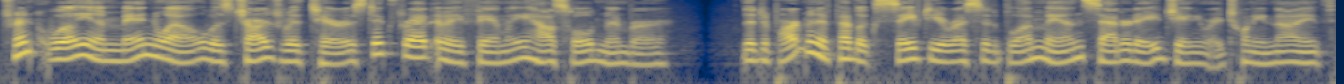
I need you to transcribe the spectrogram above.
Trent William Manuel was charged with terroristic threat of a family household member. The Department of Public Safety arrested a Blum man Saturday, January 29th.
